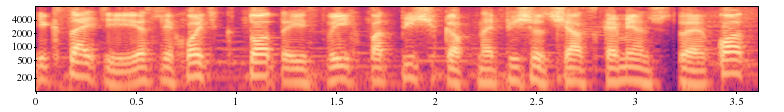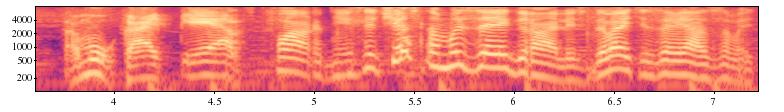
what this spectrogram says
И, кстати, если хоть кто-то из твоих подписчиков напишет сейчас коммент, что я кот, тому капец. Парни, если честно, мы заигрались. Давайте завязывать.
